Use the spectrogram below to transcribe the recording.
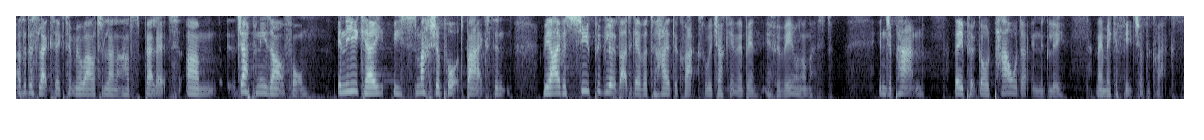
As a dyslexic, it took me a while to learn how to spell it. Um, Japanese art form. In the UK, we smash a pot by accident we either super glue it back together to hide the cracks or we chuck it in the bin, if we're real honest. In Japan, they put gold powder in the glue and they make a feature of the cracks.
